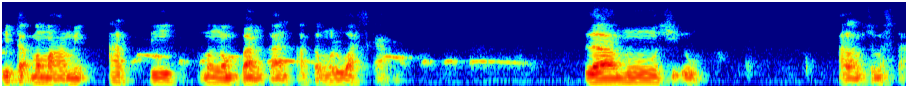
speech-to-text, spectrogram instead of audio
tidak memahami arti mengembangkan atau meluaskan. Lamu siu alam semesta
